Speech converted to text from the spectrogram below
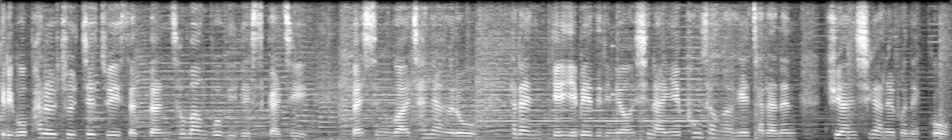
그리고 8월 둘째 주에 있었던 소망부 BBS까지 말씀과 찬양으로 하나님께 예배드리며 신앙이 풍성하게 자라는 귀한 시간을 보냈고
